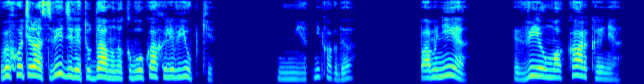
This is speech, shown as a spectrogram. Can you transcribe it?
Вы хоть раз видели эту даму на каблуках или в юбке? Нет, никогда. По мне, Вилма Карклиня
